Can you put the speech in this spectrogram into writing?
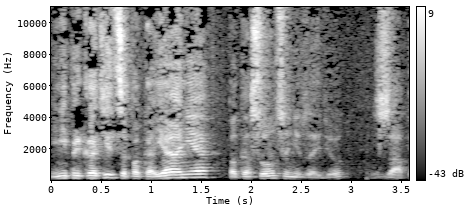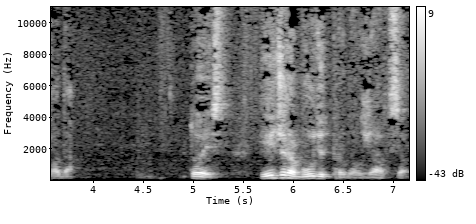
И не прекратится покаяние, пока солнце не взойдет с запада. То есть хиджра будет продолжаться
